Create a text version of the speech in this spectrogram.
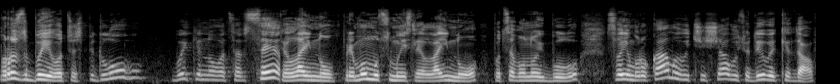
розбив оце ж підлогу, викинув оце все лайно, в прямому смислі лайно, бо це воно і було, своїми руками вичищав, сюди викидав.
